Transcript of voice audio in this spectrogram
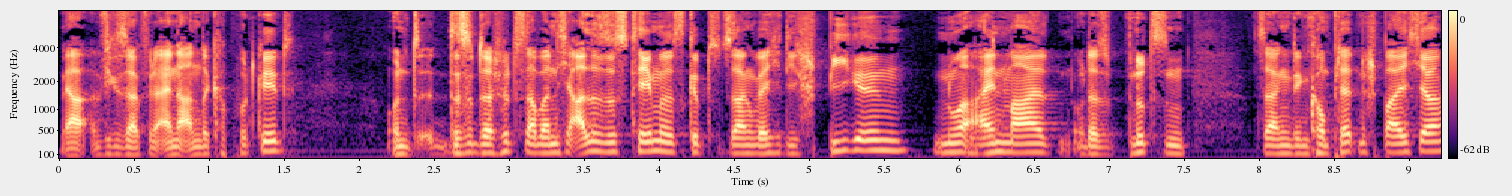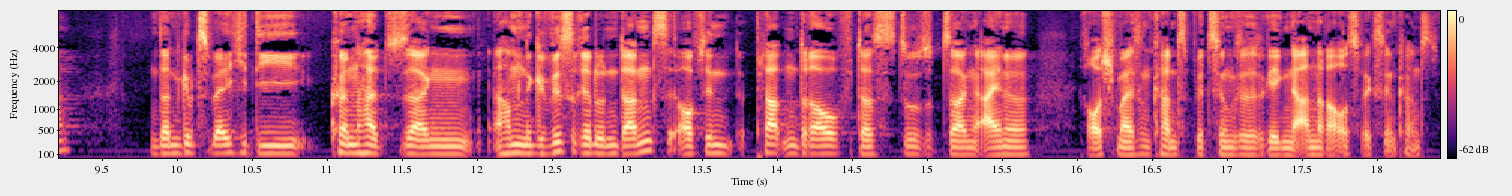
ja, wie gesagt, wenn eine andere kaputt geht. Und das unterstützen aber nicht alle Systeme. Es gibt sozusagen welche, die spiegeln nur einmal oder benutzen sozusagen den kompletten Speicher Und dann gibt's welche, die können halt sozusagen, haben eine gewisse Redundanz auf den Platten drauf, dass du sozusagen eine rausschmeißen kannst, beziehungsweise gegen eine andere auswechseln kannst.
